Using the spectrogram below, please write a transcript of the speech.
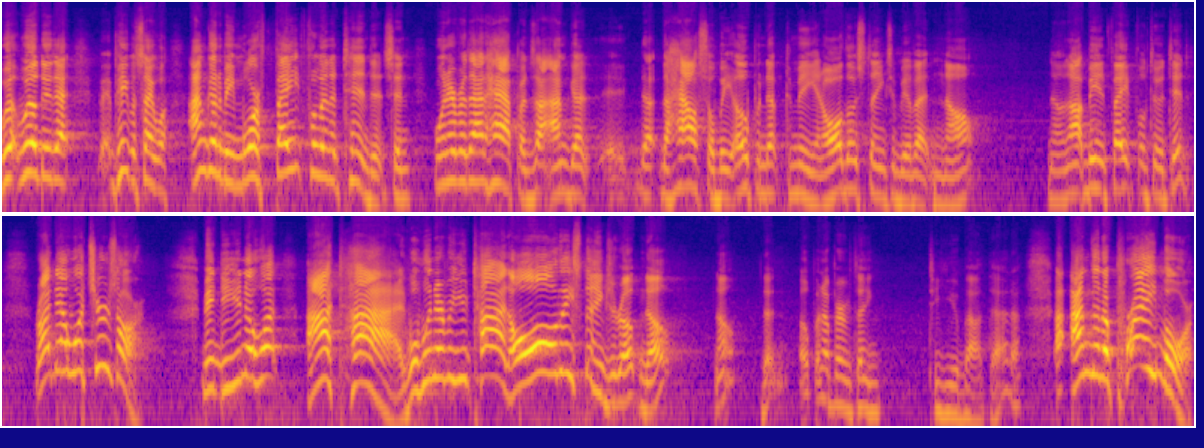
We'll, we'll do that. People say, Well, I'm going to be more faithful in attendance, and whenever that happens, I, am going the, the house will be opened up to me, and all those things will be available. No, no, not being faithful to attendance. Right now, what yours are. I mean, do you know what? I tithe. Well, whenever you tithe, all these things are open. No, no, doesn't open up everything to you about that. I, I'm going to pray more.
